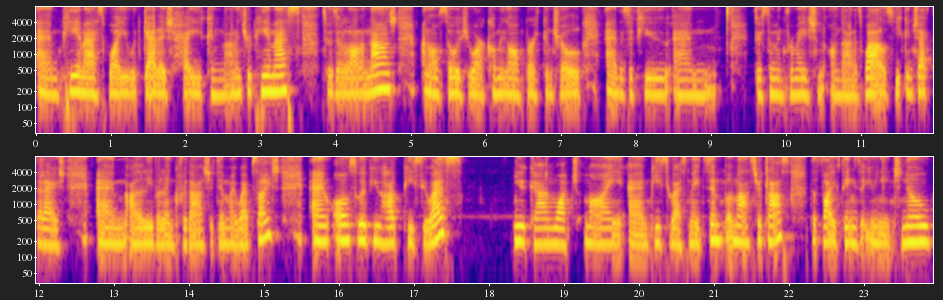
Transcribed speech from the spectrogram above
and um, PMS, why you would get it, how you can manage your PMS. So there's a lot on that, and also if you are coming off birth control, uh, there's a few. Um, there's some information on that as well. So you can check that out. Um, I'll leave a link for that. It's in my website. And um, also, if you have PCOS, you can watch my um, PCOS Made Simple masterclass, the five things that you need to know.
